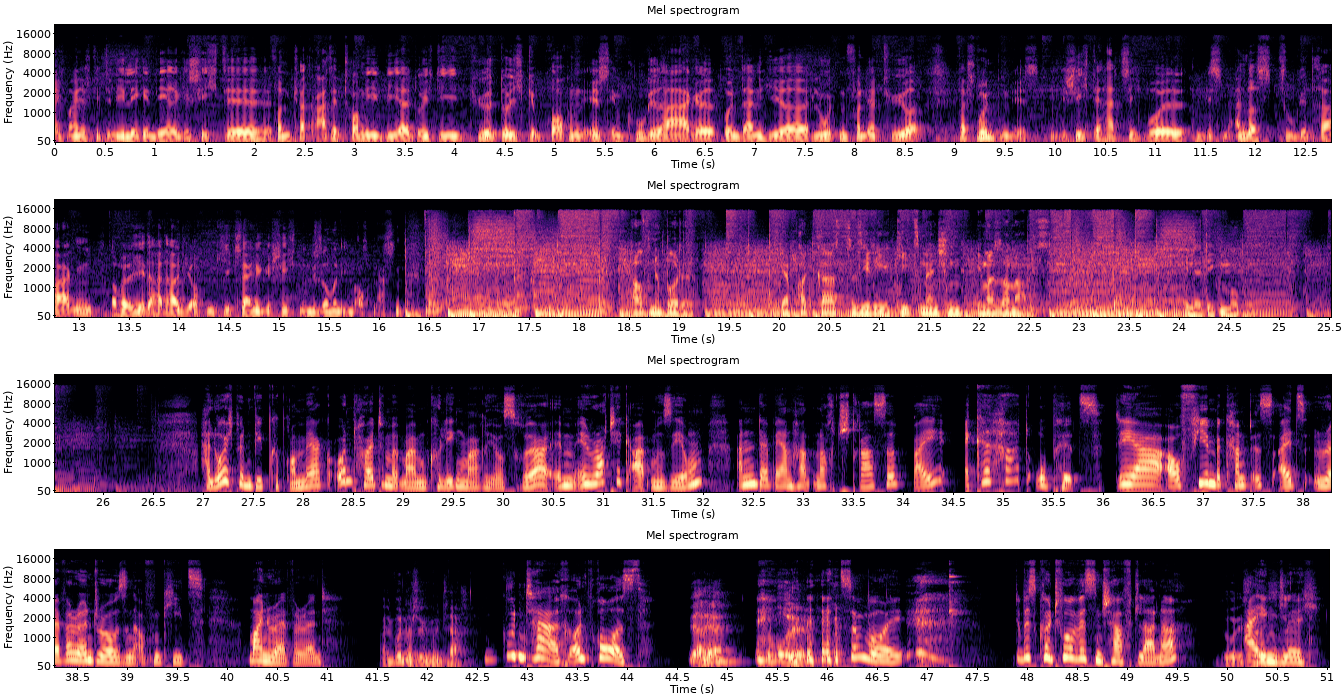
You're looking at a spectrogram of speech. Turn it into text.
Ich meine, es gibt ja die legendäre Geschichte von Karate Tommy, wie er durch die Tür durchgebrochen ist im Kugelhagel und dann hier blutend von der Tür verschwunden ist. Die Geschichte hat sich wohl ein bisschen anders zugetragen, aber jeder hat halt hier auf dem Kiez seine Geschichten und die soll man ihm auch lassen. Auf eine Budde. Der Podcast zur Serie Kiezmenschen immer sonnabends. In der dicken Mopo. Hallo, ich bin Wiebke Bromberg und heute mit meinem Kollegen Marius Röhr im Erotic Art Museum an der Bernhard-Nocht-Straße bei Eckehard Opitz, der auch vielen bekannt ist als Reverend Rosen auf dem Kiez. Moin, Reverend. Einen wunderschönen guten Tag. Guten Tag und Prost. Ja, ne? Zum Wohle. Zum Wohl. Du bist Kulturwissenschaftler, ne? So ist Eigentlich.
